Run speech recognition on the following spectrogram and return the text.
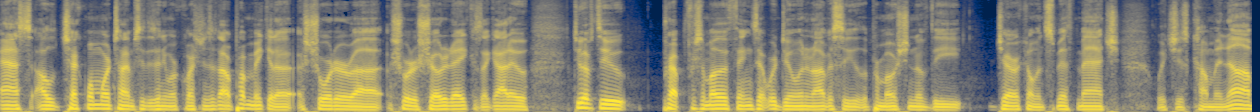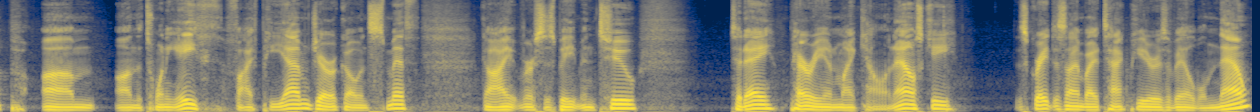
ask. I'll check one more time see if there's any more questions. And I'll probably make it a, a shorter uh, a shorter show today because I got to do have to prep for some other things that we're doing, and obviously the promotion of the Jericho and Smith match, which is coming up um, on the 28th, 5 p.m. Jericho and Smith, Guy versus Bateman two. Today, Perry and Mike Kalinowski. This great design by Attack Peter is available now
